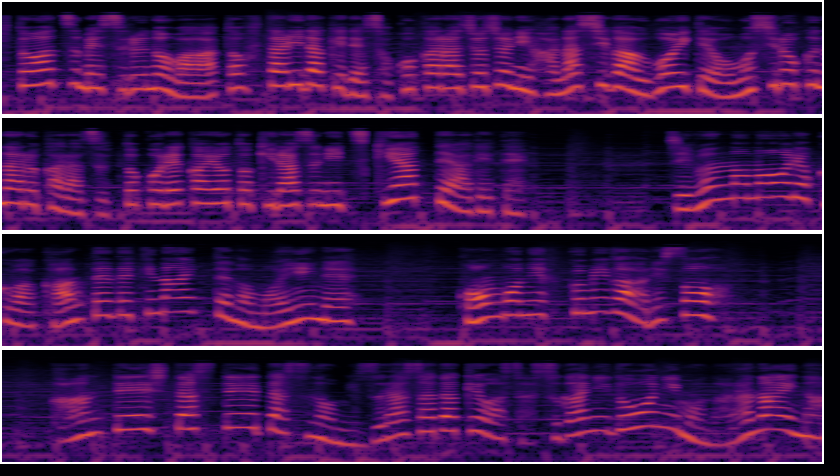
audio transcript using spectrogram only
人集めするのはあと2人だけでそこから徐々に話が動いて面白くなるからずっとこれかよと切らずに付き合ってあげて。自分の能力は鑑定できないってのもいいね。今後に含みがありそう。鑑定したステータスの見づらさだけはさすがにどうにもならないな。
